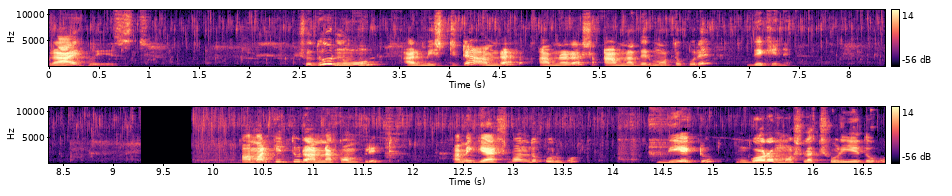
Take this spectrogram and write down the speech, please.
প্রায় হয়ে এসছে। শুধু নুন আর মিষ্টিটা আমরা, আপনারা আপনাদের মতো করে দেখে নেন আমার কিন্তু রান্না কমপ্লিট। আমি গ্যাস বন্ধ করব। দিয়ে একটু গরম মশলা ছড়িয়ে দেবো।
